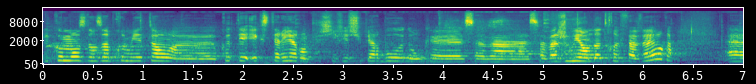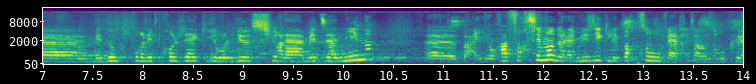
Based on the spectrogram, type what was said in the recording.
Ils commencent dans un premier temps euh, côté extérieur. En plus, il fait super beau, donc euh, ça, va, ça va jouer en notre faveur. Euh, mais donc pour les projets qui ont lieu sur la mezzanine, bah, il y aura forcément de la musique, les portes sont ouvertes. Hein. donc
